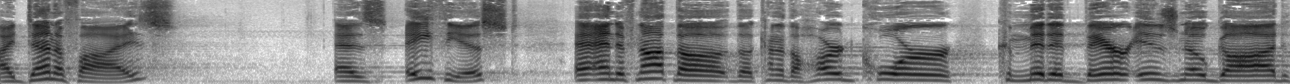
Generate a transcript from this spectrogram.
identifies as atheist, and if not the, the kind of the hardcore committed, there is no God,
